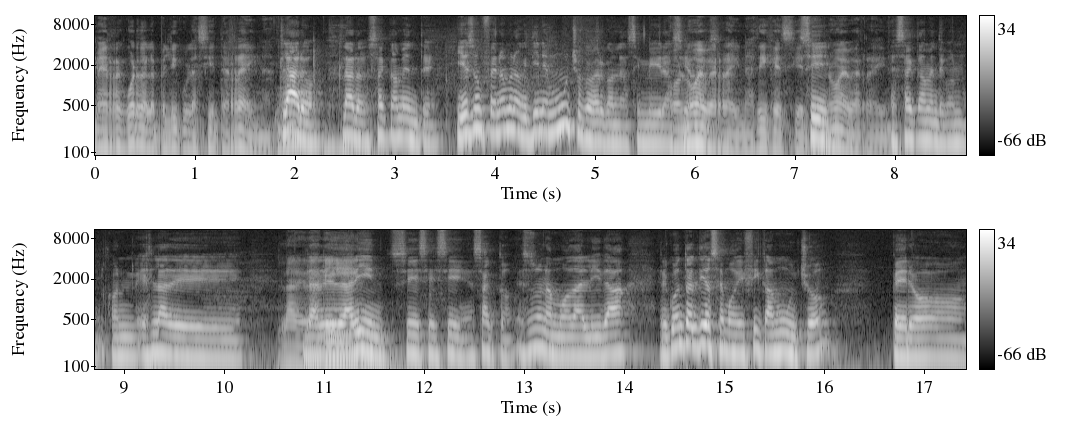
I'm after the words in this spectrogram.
Me recuerda a la película Siete Reinas. Claro, claro, exactamente. Y es un fenómeno que tiene mucho que ver con las inmigraciones. O nueve reinas, dije siete, nueve reinas. Exactamente, con, es la de... La de, Darín. de Darín. Sí, sí, sí, exacto. Esa es una modalidad. El cuento del tío se modifica mucho, pero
